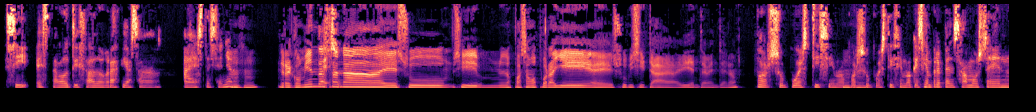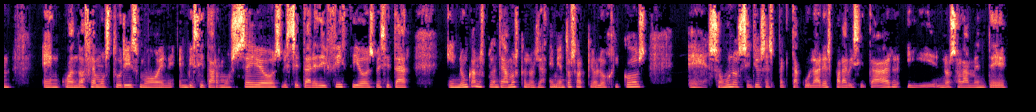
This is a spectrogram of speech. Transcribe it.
sí, está bautizado gracias a, a este señor. ¿Recomiendas, Ana, eh, su, si nos pasamos por allí, eh, su visita, evidentemente, no? Por supuestísimo, por supuestísimo. Que siempre pensamos en, en cuando hacemos turismo, en, visitar museos, visitar edificios, visitar, y nunca nos planteamos que los yacimientos arqueológicos eh, son unos sitios espectaculares para visitar y no solamente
